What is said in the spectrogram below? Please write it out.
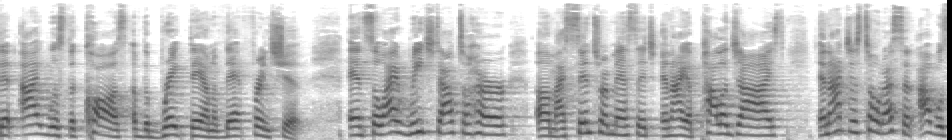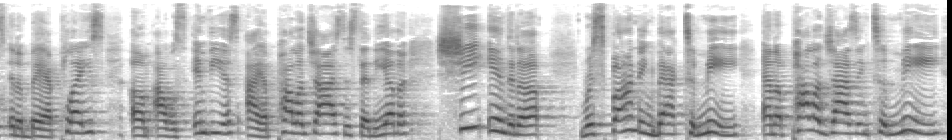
that I was the cause of the breakdown of that friendship. And so I reached out to her. Um, I sent her a message and I apologized. And I just told her, I said, I was in a bad place. Um, I was envious. I apologized, this, that, and the other. She ended up responding back to me and apologizing to me.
